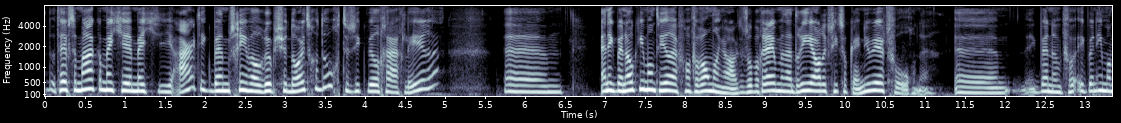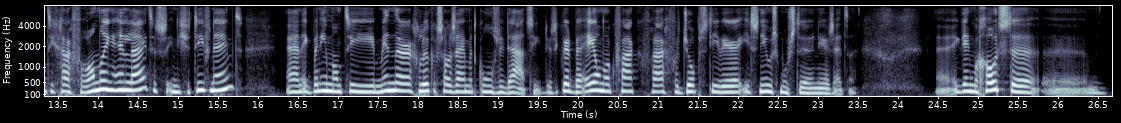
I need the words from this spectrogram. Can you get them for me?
dat heeft te maken met je, met je aard. Ik ben misschien wel rupsje nooit genoeg, dus ik wil graag leren. Um, en ik ben ook iemand die heel erg van verandering houdt. Dus op een gegeven moment, na drie jaar, had ik zoiets, oké, nu weer het volgende. Um, ik, ben een, ik ben iemand die graag verandering inleidt, dus initiatief neemt. En ik ben iemand die minder gelukkig zou zijn met consolidatie. Dus ik werd bij E.ON ook vaak gevraagd voor jobs die weer iets nieuws moesten neerzetten. Uh, ik denk mijn grootste... Uh,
